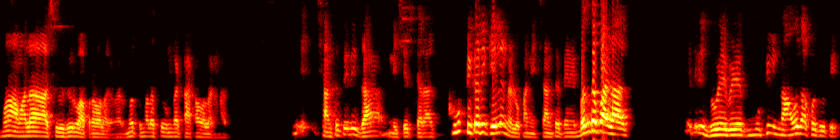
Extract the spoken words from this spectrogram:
मग आम्हाला अश्रुधूर वापरावा लागणार. मग तुम्हाला तुरुंगात टाकावं लागणार. शांततेने जा निषेध करा. खूप ठिकाणी केलं ना लोकांनी शांततेने. बंद पाळला आज. काहीतरी धुळे बिळे मोठी नावं दाखवत होते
